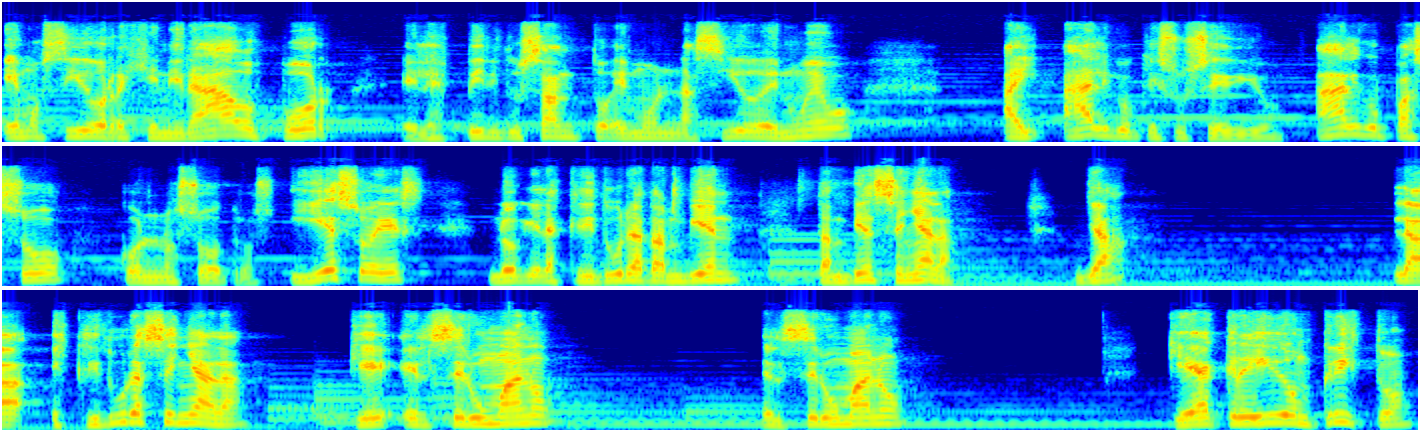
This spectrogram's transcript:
hemos sido regenerados por el Espíritu Santo, hemos nacido de nuevo, hay algo que sucedió, algo pasó con nosotros. Y eso es lo que la escritura también, también señala. ¿Ya? La escritura señala que el ser humano, el ser humano que ha creído en Cristo,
